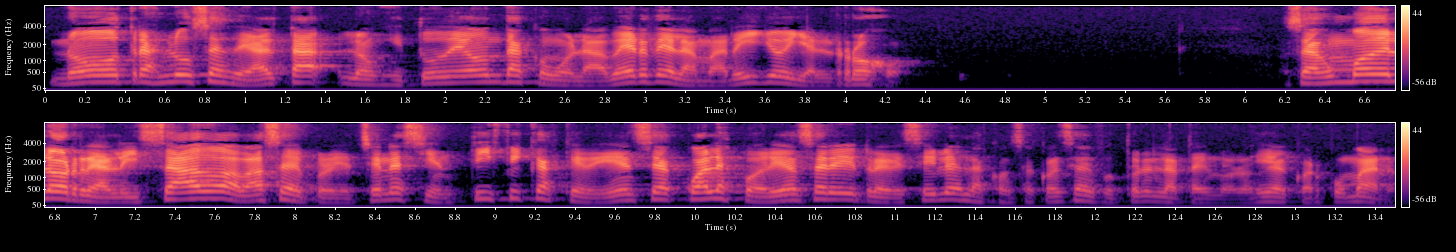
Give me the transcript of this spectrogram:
no otras luces de alta longitud de onda como la verde, el amarillo y el rojo. O sea, es un modelo realizado a base de proyecciones científicas que evidencia cuáles podrían ser irreversibles las consecuencias del futuro en la tecnología del cuerpo humano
